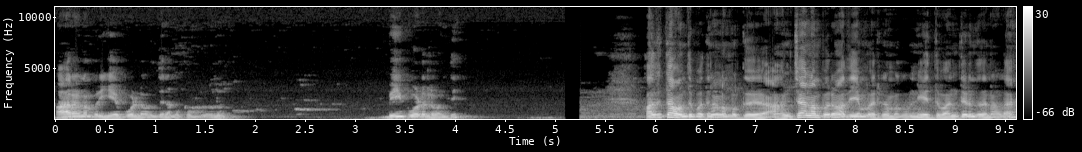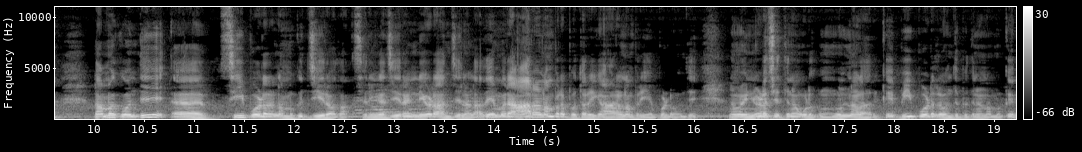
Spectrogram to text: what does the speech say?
ஆறாம் நம்பர் ஏ போர்டில் வந்து நமக்கு மூணு பி போர்டில் வந்து அதுதான் வந்து பார்த்திங்கன்னா நமக்கு அஞ்சாம் நம்பரும் அதே மாதிரி நமக்கு நேற்று வந்திருந்ததுனால நமக்கு வந்து சி போர்டில் நமக்கு ஜீரோ தான். சரிங்களா? ஜீரோ இன்னையோட அஞ்சு நாள். அதே மாதிரி ஆறாம் நம்பரை பொறுத்த வரைக்கும் ஆறாம் நம்பர் ஏ போர்டில் வந்து நம்ம இன்னோட சேர்த்துனா உங்களுக்கு மூணு நாளாக இருக்குது பி போர்டில் வந்து பார்த்திங்கன்னா நமக்கு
